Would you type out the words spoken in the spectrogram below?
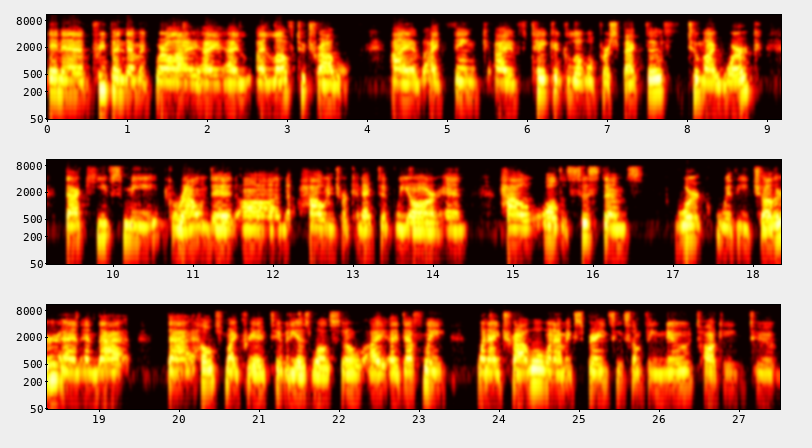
In a pre-pandemic world, I, I, I, I love to travel. I have, I think I've taken a global perspective to my work that keeps me grounded on how interconnected we are and how all the systems work with each other and, and that that helps my creativity as well. So I, I definitely when I travel, when I'm experiencing something new, talking to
